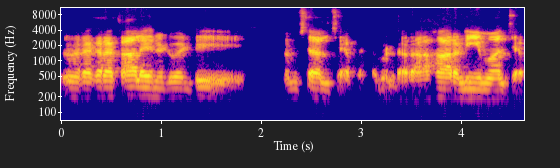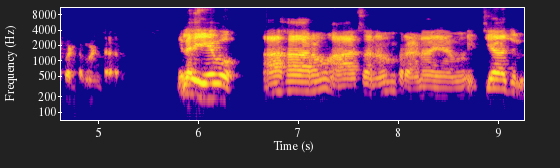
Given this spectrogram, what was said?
రకరకాలైనటువంటి అంశాలు చేపట్టమంటారు. ఆహార నియమాలు చేపట్టమంటారు. ఇలా ఏవో ఆహారం ఆసనం ప్రాణాయామం ఇత్యాదులు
